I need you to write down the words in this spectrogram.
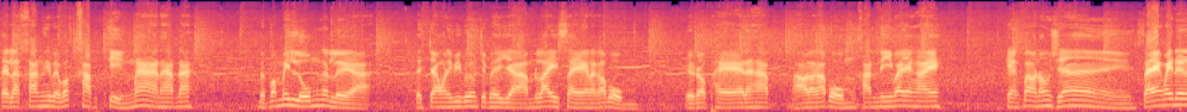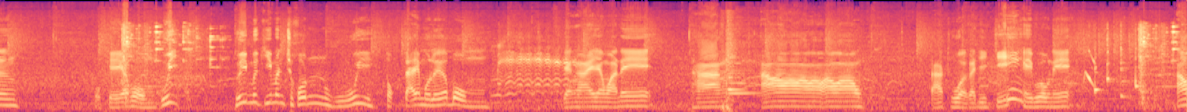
แต่ละคันคือแบบว่าขับเก่งมากนะครับนะ แบบว่าไม่ล้มกันเลยอะแต่จังวันนี้พี่เพิ่มจะพยายามไล่แซงแล้วครับผม เดี๋ยวเราแพ้นะครับ เอาละครับผม คันนี้ว่ายังไงแข่งเป้าน้องชายแซงไปหนึ่งโอเคครับผม อุ้ย เฮ้ย เมื่อกี้มันชนหุยตกใจหมดเลยครับผม ยังไงยังหวะนี้ ทาง เอาเอาเอาเอาตาถั่วกันจริงๆไอ้พวกนี้ เอา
